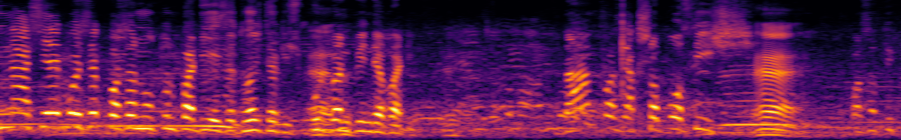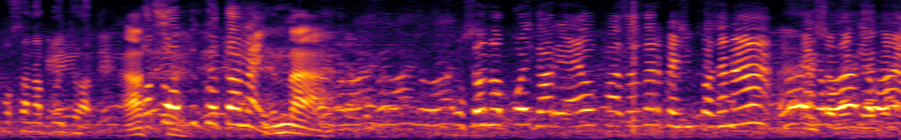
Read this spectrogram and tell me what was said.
না সে কইছে কষা নতুন পার্টি এসে ধরে থাকিস ফুলবান পিন্ধা পার্টি। দাম কছে একশো পঁচিশ। হ্যাঁ। কষা তুই পঁচানব্বই ধর। আচ্ছা। অত অভিজ্ঞতা নাই। না। পঁচানব্বই ধর এও পাঁচ হাজার বেশি কষে না একশো হবে না।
